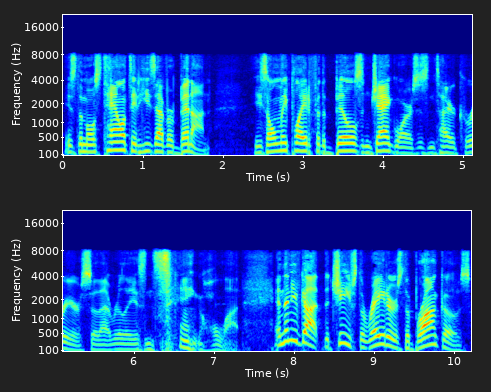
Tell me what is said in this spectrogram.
is the most talented he's ever been on. He's only played for the Bills and Jaguars his entire career, so that really isn't saying a whole lot. And then you've got the Chiefs, the Raiders, the Broncos.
